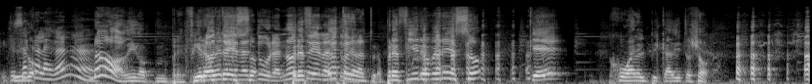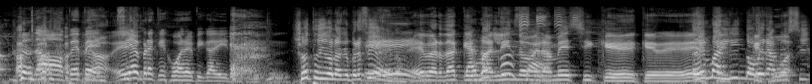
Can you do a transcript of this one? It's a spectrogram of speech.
¿Y te digo, saca las ganas? No, digo, prefiero No ver estoy a la eso. altura, no Pref- estoy a la altura. altura. Prefiero ver eso que jugar el picadito yo. No, Pepe, No, es- siempre hay que jugar el picadito. Yo te digo lo que prefiero. Es verdad que es más lindo cosas. ver a Messi que, que Es más que- lindo que ver a Messi.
